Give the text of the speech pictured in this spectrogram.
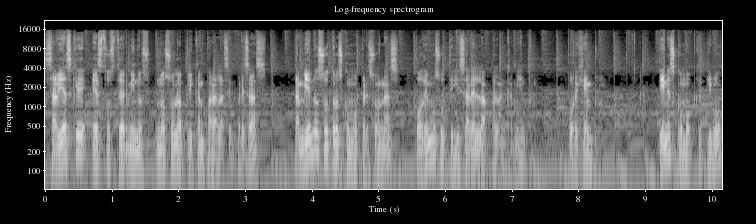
¿Sabías que estos términos no solo aplican para las empresas? También nosotros como personas podemos utilizar el apalancamiento. Por ejemplo, tienes como objetivo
